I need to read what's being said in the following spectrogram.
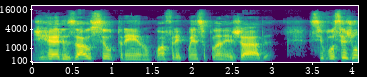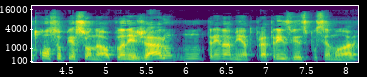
de realizar o seu treino com a frequência planejada? Se você, junto com o seu personal, planejaram um treinamento para três vezes por semana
